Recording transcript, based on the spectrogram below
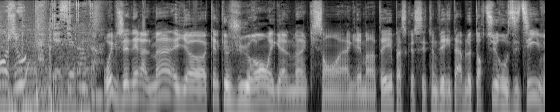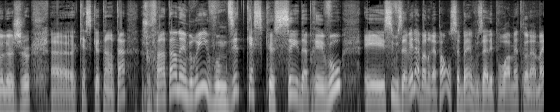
on joue à Qu'est-ce que t'entends? Oui, puis généralement, il y a quelques jurons également qui sont agrémentés parce que c'est une véritable torture auditive, le jeu. Euh, qu'est-ce que t'entends? Je vous fais entendre un bruit, vous me dites qu'est-ce que c'est d'après vous. Et si vous avez la bonne réponse, eh bien, vous allez pouvoir mettre la main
